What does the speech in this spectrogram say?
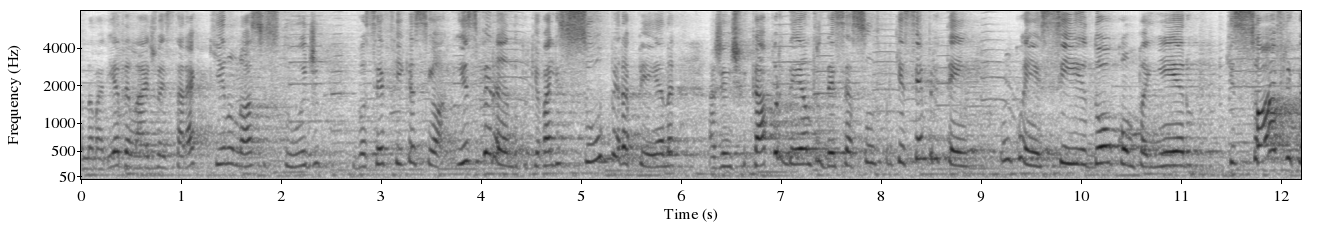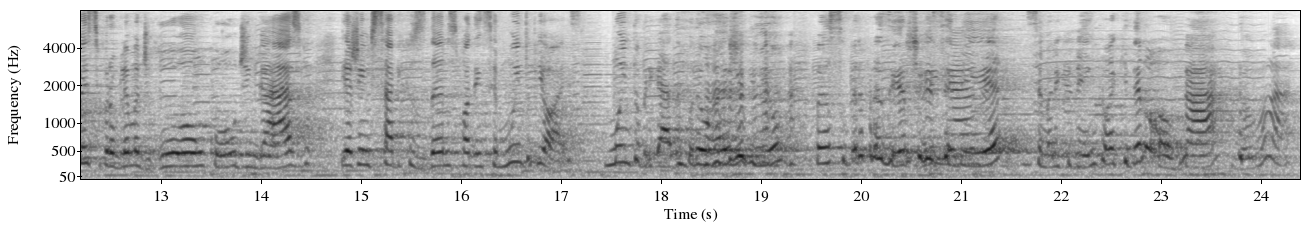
quando a Maria Adelaide vai estar aqui no nosso estúdio. E você fica assim, ó, esperando, porque vale super a pena a gente ficar por dentro desse assunto, porque sempre tem um conhecido ou companheiro que sofre com esse problema de ronco ou de engasgo e a gente sabe que os danos podem ser muito piores. Muito obrigada por hoje, viu? Foi um super prazer te receber. Semana que vem estou aqui de novo. Tá, vamos lá.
